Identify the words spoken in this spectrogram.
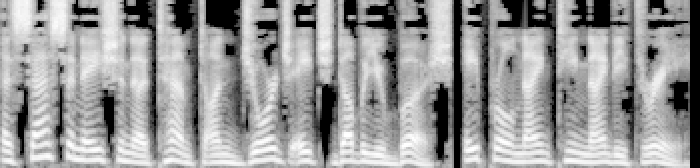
Assassination attempt on George H. W. Bush, April 1993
